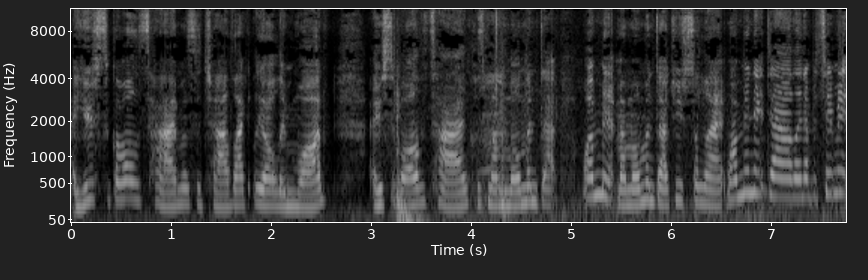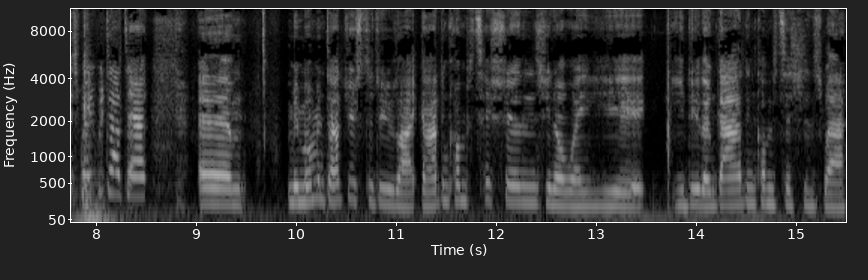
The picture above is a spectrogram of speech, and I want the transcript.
i used to go all the time as a child like the all-in-one. I used to go all the time because my mum and dad one minute my mum and dad used to like one minute darling i've been two minutes wait with dad um my mum and dad used to do like garden competitions you know where you you do them gardening competitions where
